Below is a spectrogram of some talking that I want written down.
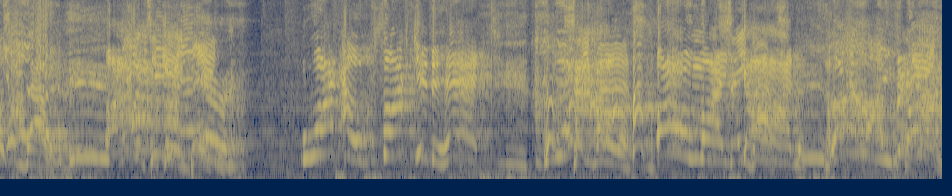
It's still going! Oh, 19K! What a fucking hit! Wow! us! Oh my Save god! us! Oh my god!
